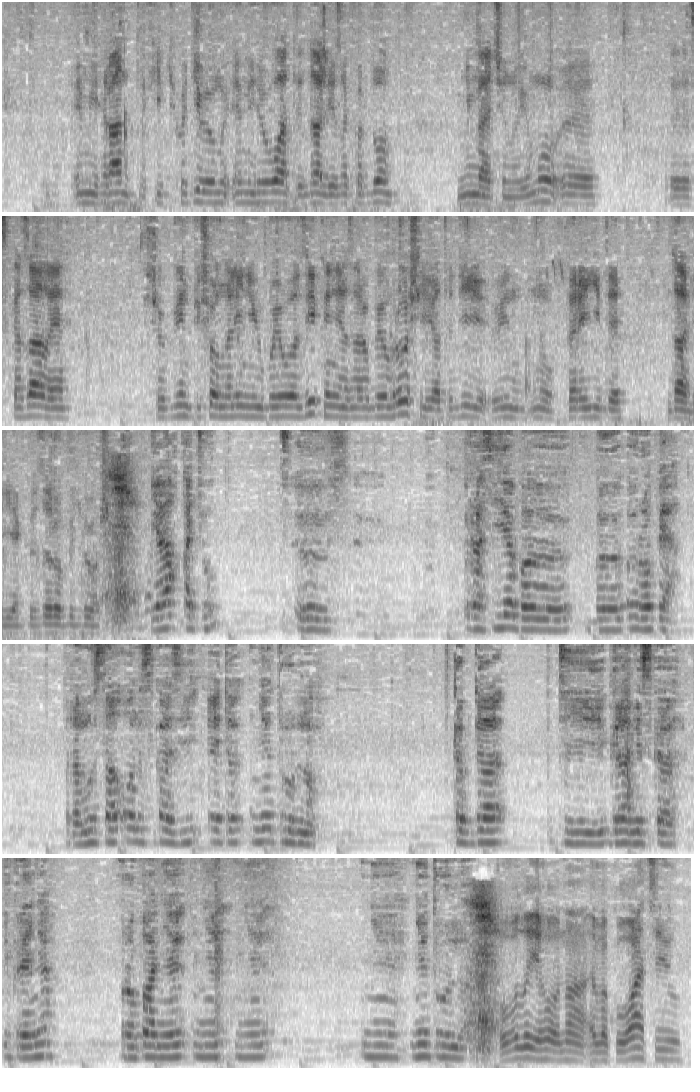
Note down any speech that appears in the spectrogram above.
емігрант, хотів ем- емігрувати далі за кордон в Німеччину. Йому е, сказали, щоб він пішов на лінію бойового зіткнення, заробив гроші, а тоді він ну, переїде далі, якби заробить гроші. Я хочу Россия в, в Европе, потому что он сказал, это не трудно. Когда ты граница Украина, Европа не, не, не, не, не трудно. Повели його на евакуацію.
